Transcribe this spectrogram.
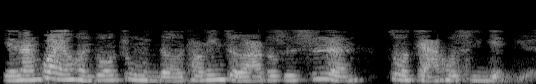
也难怪有很多著名的调停者啊都是诗人、作家或是演员。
